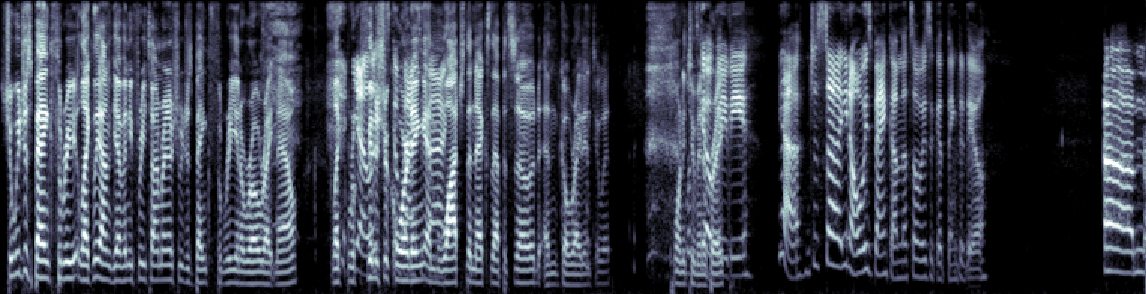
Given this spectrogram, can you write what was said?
Should we just bank three? Like Leon, do you have any free time right now? Should we just bank three in a row right now? Like re- yeah, finish recording and back. watch the next episode and go right into it. Twenty-two let's minute go, break. Baby. Yeah, just uh, you know, always bank them. That's always a good thing to do. Um.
